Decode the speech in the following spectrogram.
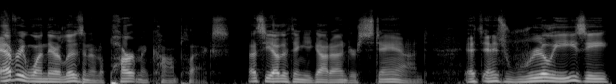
everyone there lives in an apartment complex. That's the other thing you got to understand. It's, and it's really easy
